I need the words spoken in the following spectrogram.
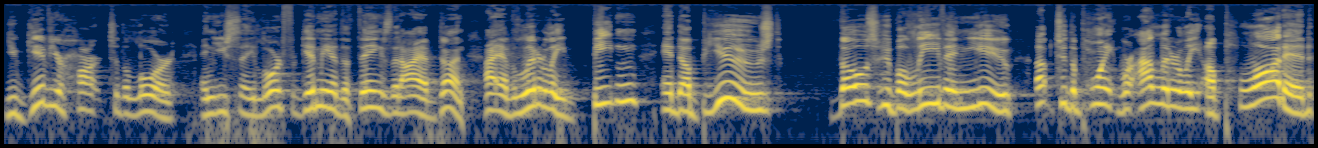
you give your heart to the Lord and you say, Lord, forgive me of the things that I have done? I have literally beaten and abused those who believe in you up to the point where I literally applauded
